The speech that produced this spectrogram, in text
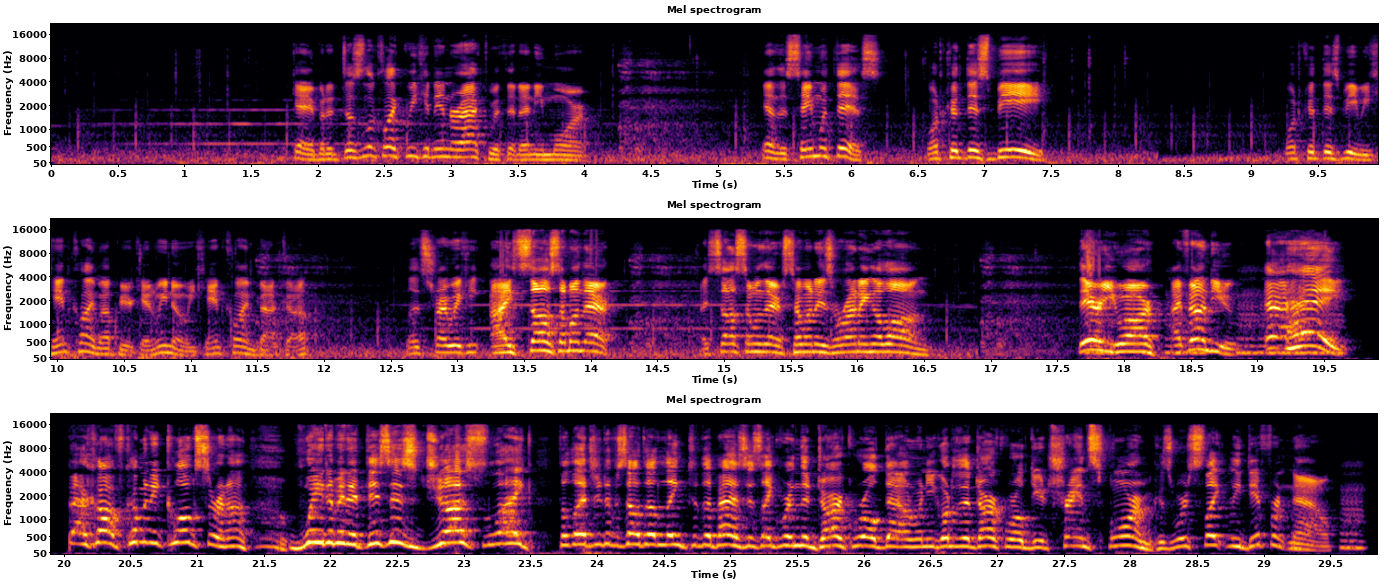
Okay, but it doesn't look like we can interact with it anymore. Yeah, the same with this. What could this be? What could this be? We can't climb up here, can we? No, we can't climb back up. Let's try waking- I saw someone there! I saw someone there! Someone is running along! There you are! I found you! Uh, hey! Back off, come any closer and uh, wait a minute, this is just like The Legend of Zelda Link to the Past. It's like we're in the Dark World now. When you go to the Dark World, you transform, because we're slightly different now.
